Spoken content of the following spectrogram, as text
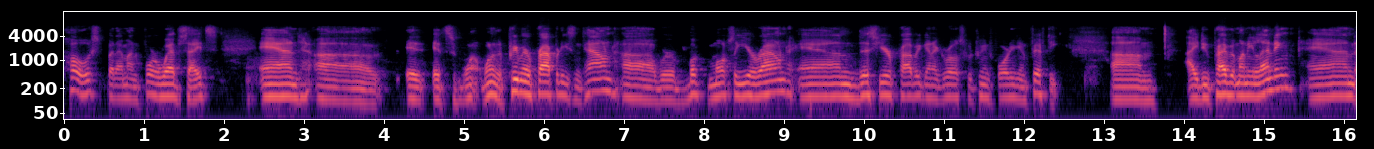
host, but I'm on four websites. And uh, it, it's one, of the premier properties in town. Uh, we're booked mostly year round, and this year probably going to gross between 40 and 50. Um, I do private money lending, and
